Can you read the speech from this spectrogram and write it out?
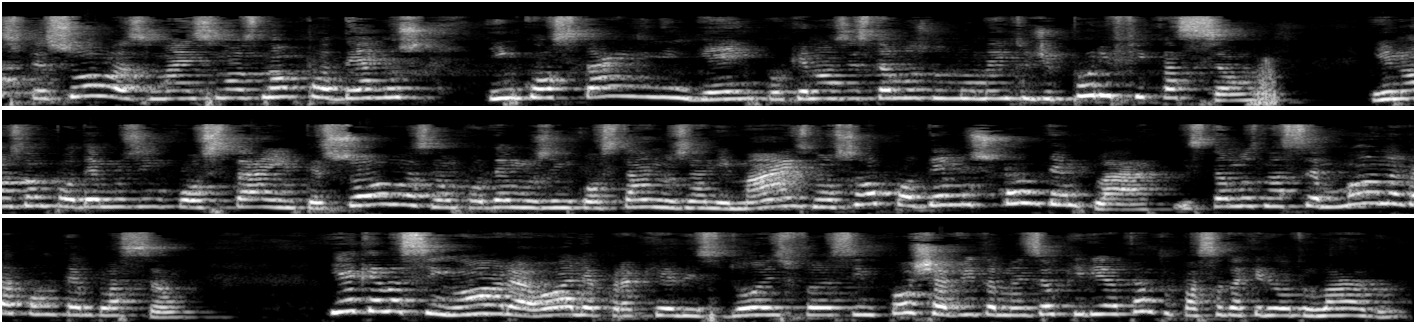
as pessoas, mas nós não podemos encostar em ninguém, porque nós estamos num momento de purificação. E nós não podemos encostar em pessoas, não podemos encostar nos animais, nós só podemos contemplar. Estamos na semana da contemplação. E aquela senhora olha para aqueles dois e fala assim: Poxa vida, mas eu queria tanto passar daquele outro lado.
